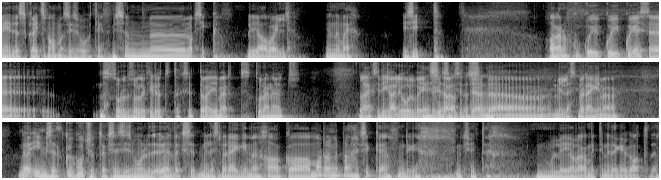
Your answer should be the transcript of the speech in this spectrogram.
meedias kaitsma oma seisukohti, mis on lapsik ja loll ja nõme ja sitt. aga noh. kui, kui, kui esse, noh, sul, sulle kirjutatakse, et davai, Märt, tule nüüd. Läheksid igal juhul või ikkagi tahaksid teada, millest me räägime või? No ilmselt, kui kutsutakse, siis mulle öeldakse, et millest me räägime, aga ma arvan, et ma läheks ikka jah, muidugi, miks mitte. mul ei ole mitte midagi kaotada.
